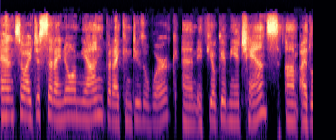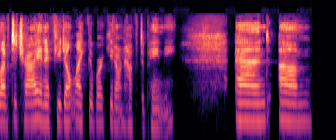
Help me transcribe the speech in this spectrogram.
and so I just said, I know I'm young, but I can do the work. And if you'll give me a chance, um, I'd love to try. And if you don't like the work, you don't have to pay me. And um,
